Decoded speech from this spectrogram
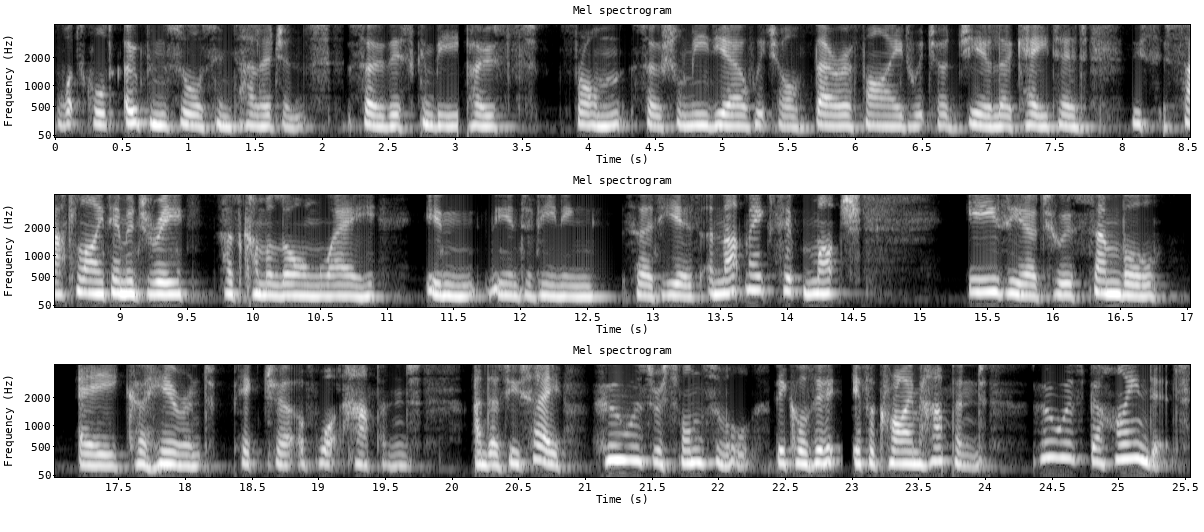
what's called open source intelligence. So this can be posts from social media which are verified, which are geolocated. This satellite imagery has come a long way in the intervening 30 years. And that makes it much easier to assemble a coherent picture of what happened. And as you say, who was responsible? Because if, if a crime happened, who was behind it?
